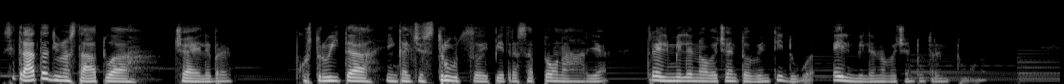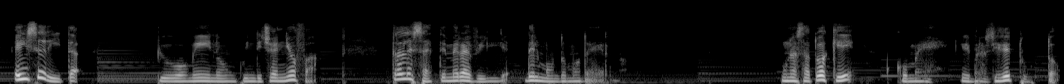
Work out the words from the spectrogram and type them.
Si tratta di una statua celebre, costruita in calcestruzzo e pietra saponaria tra il 1922 e il 1931 e inserita, più o meno un quindicennio fa, tra le sette meraviglie del mondo moderno. Una statua che, come il Brasile tutto,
